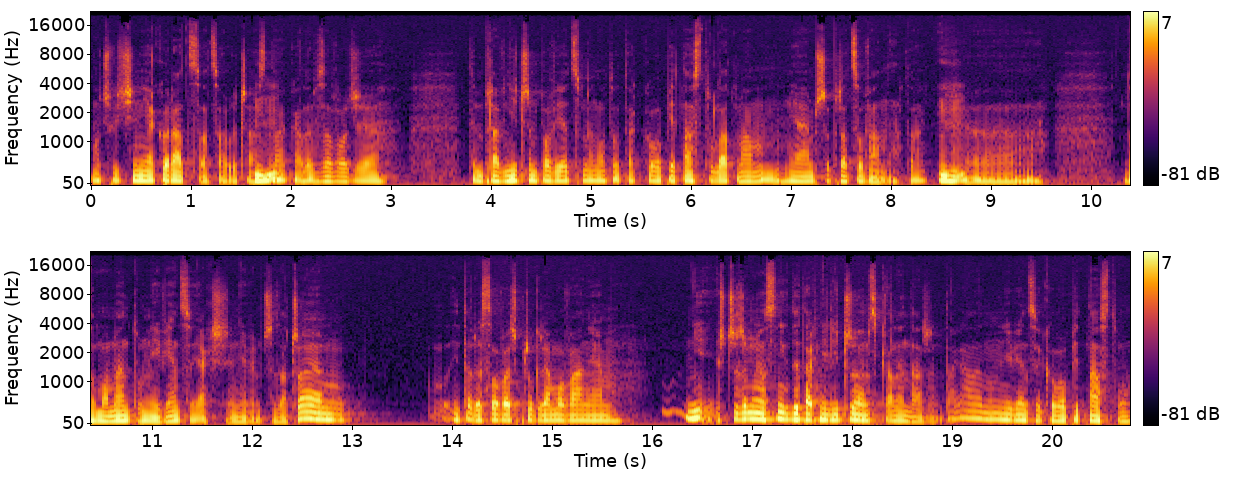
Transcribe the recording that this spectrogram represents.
no oczywiście nie jako radca cały czas, Mhm. tak, ale w zawodzie tym prawniczym powiedzmy, no to tak około 15 lat mam, miałem przepracowane, tak. Mhm. E, do momentu mniej więcej, jak się, nie wiem, czy zacząłem interesować programowaniem. Nie, szczerze mówiąc, nigdy tak nie liczyłem z kalendarzem, tak? ale no mniej więcej około 15,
